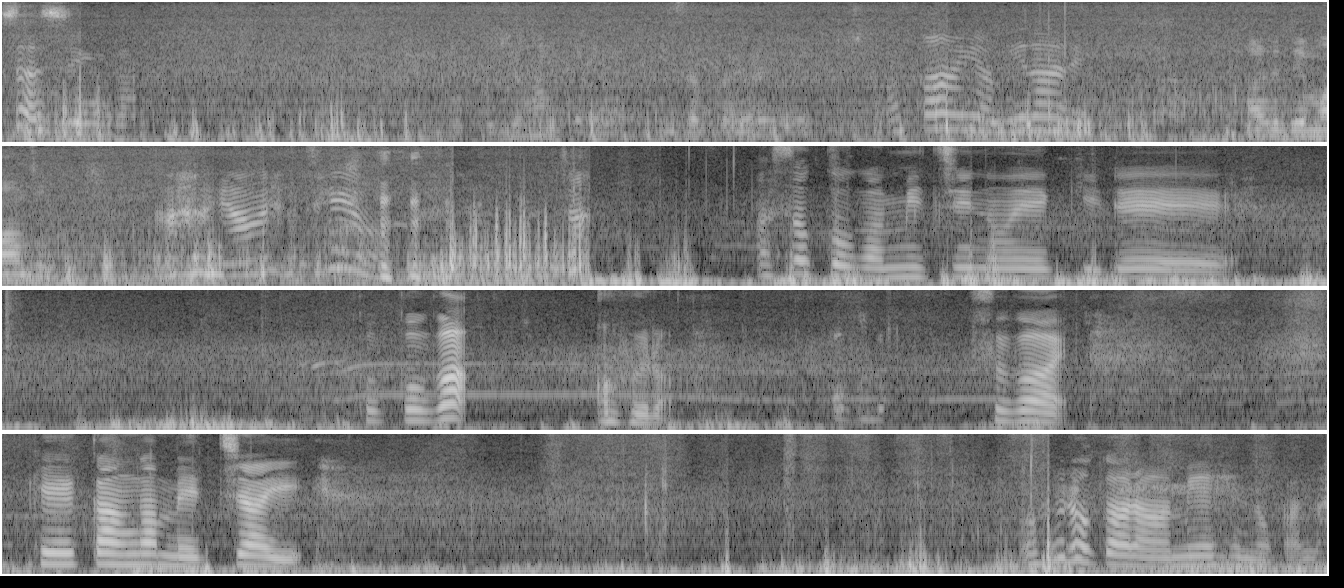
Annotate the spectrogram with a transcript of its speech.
写真が6時半から居酒屋でやってあかんや見られへんあれで満足やめてよあそこが道の駅でここがお風呂。すごい。景観がめっちゃいい。お風呂からは見えへんのかな。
